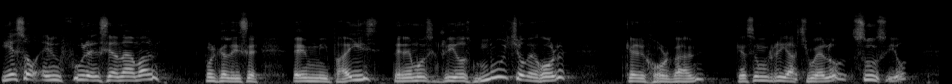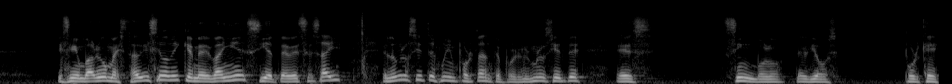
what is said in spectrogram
Y eso enfurece a Naamán, porque le dice, en mi país tenemos ríos mucho mejor que el Jordán, que es un riachuelo sucio, y sin embargo me está diciendo a mí que me bañe siete veces ahí. El número siete es muy importante porque el número siete es símbolo de Dios. ¿Por qué?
